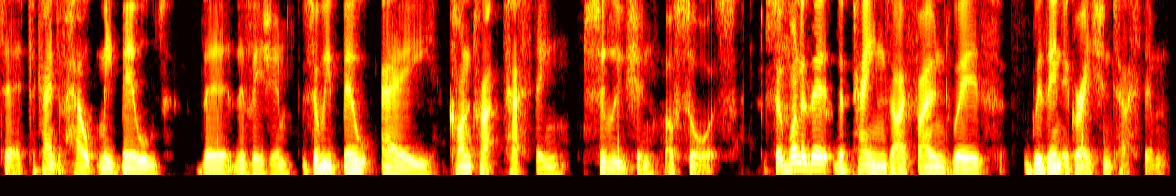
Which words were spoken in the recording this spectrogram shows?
to, to kind of help me build the, the vision. So we built a contract testing solution of sorts. So one of the, the pains I found with with integration testing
